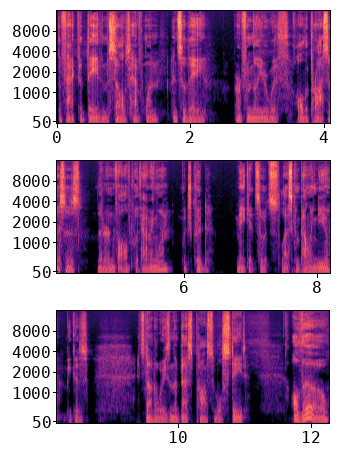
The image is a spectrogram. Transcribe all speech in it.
the fact that they themselves have one. And so they are familiar with all the processes that are involved with having one, which could make it so it's less compelling to you because it's not always in the best possible state. Although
